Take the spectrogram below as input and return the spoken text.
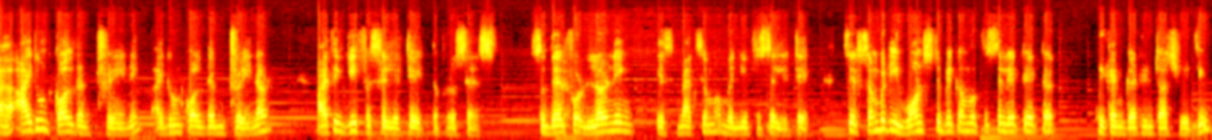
uh, I don't call them training. I don't call them trainer. I think we facilitate the process. So therefore, learning is maximum when you facilitate. So if somebody wants to become a facilitator, they can get in touch with you.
